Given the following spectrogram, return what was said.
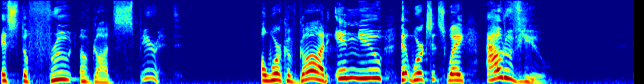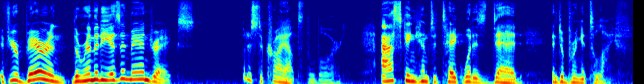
It's the fruit of God's Spirit a work of God in you that works its way out of you. If you're barren, the remedy isn't mandrakes, but it's to cry out to the Lord, asking Him to take what is dead and to bring it to life.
